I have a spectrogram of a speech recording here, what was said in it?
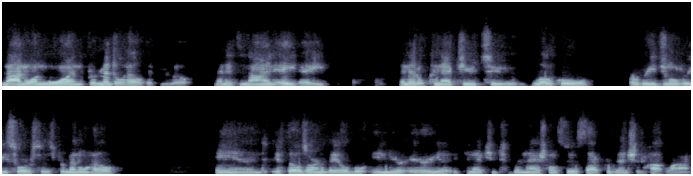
911 for mental health, if you will. And it's 988, and it'll connect you to local or regional resources for mental health. And if those aren't available in your area, it connects you to the National Suicide Prevention Hotline.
